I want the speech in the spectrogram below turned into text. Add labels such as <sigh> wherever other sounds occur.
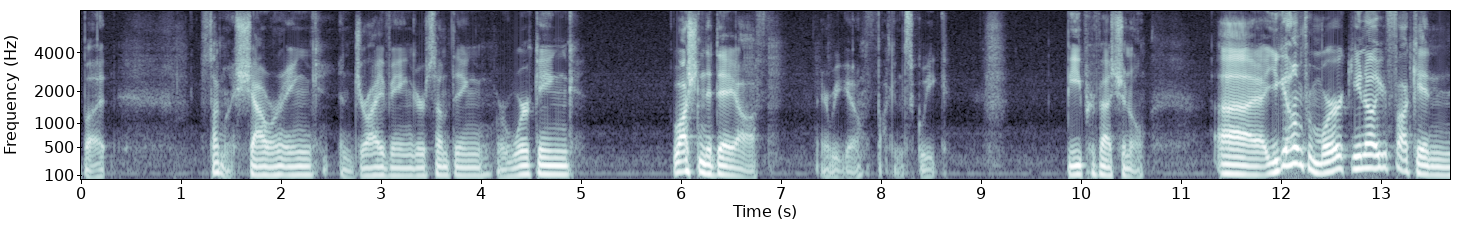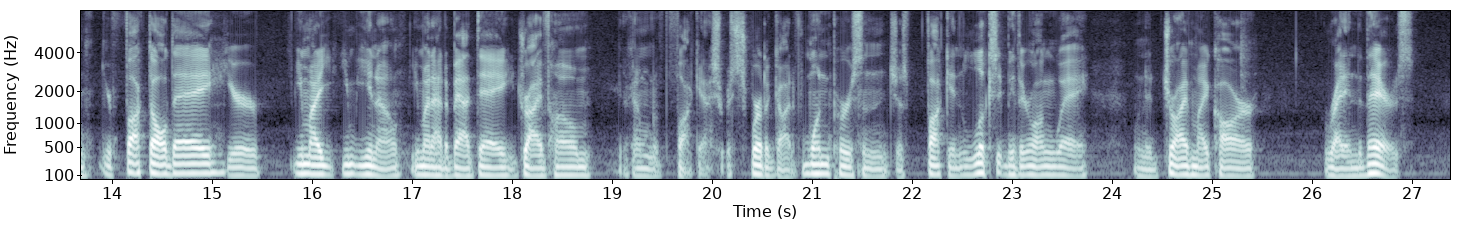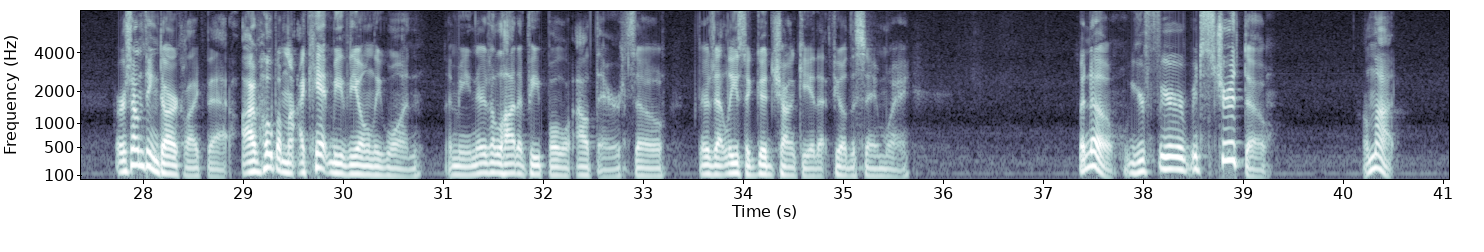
But I was talking about showering and driving or something or working, washing the day off. There we go. Fucking squeak. Be professional. Uh, you get home from work, you know, you're fucking, you're fucked all day. You're, you might, you, you know, you might have had a bad day. You drive home. Like, I'm gonna fuck. I swear to God, if one person just fucking looks at me the wrong way, I'm gonna drive my car right into theirs, or something dark like that. I hope I'm not. I can't be the only one. I mean, there's a lot of people out there, so there's at least a good chunk of you that feel the same way. But no, you're fear. It's truth though. I'm not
